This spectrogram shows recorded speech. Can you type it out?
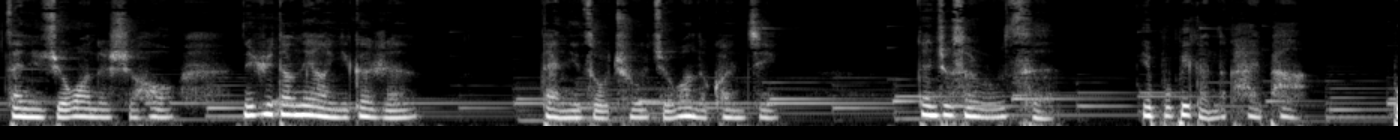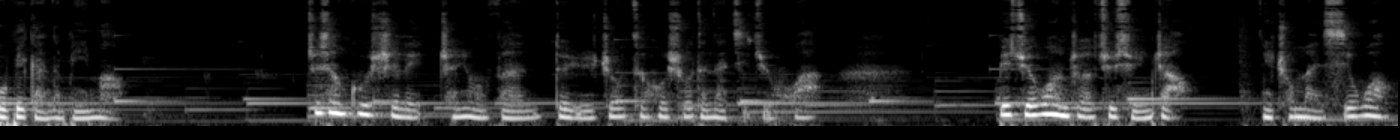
在你绝望的时候，你遇到那样一个人，带你走出绝望的困境。但就算如此，也不必感到害怕，不必感到迷茫。就像故事里陈永凡对余舟最后说的那几句话：“别绝望着去寻找，你充满希望，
